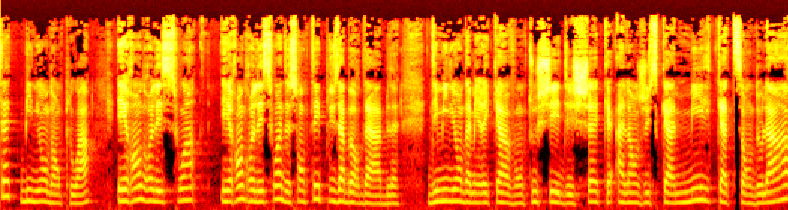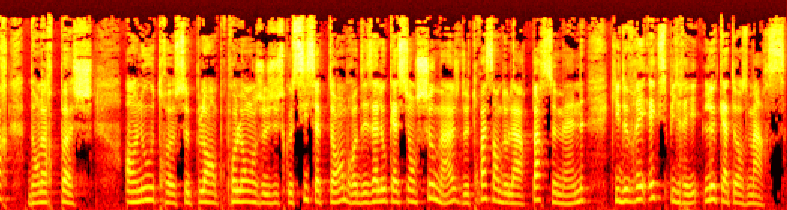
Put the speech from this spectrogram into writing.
7 millions d'emplois et rendre les soins et rendre les soins de santé plus abordables. Des millions d'Américains vont toucher des chèques allant jusqu'à 1400 dollars dans leur poche. En outre, ce plan prolonge jusqu'au 6 septembre des allocations chômage de 300 dollars par semaine qui devraient expirer le 14 mars.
